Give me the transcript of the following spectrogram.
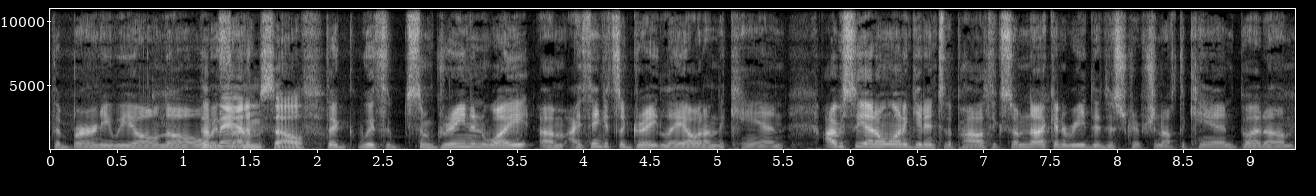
the Bernie we all know. The man uh, himself. the, with some green and white. Um, I think it's a great layout on the can. Obviously, I don't want to get into the politics, so I'm not going to read the description off the can. But um,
